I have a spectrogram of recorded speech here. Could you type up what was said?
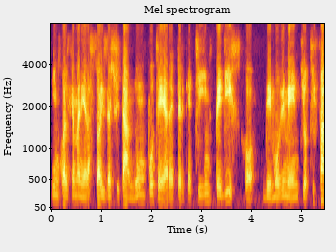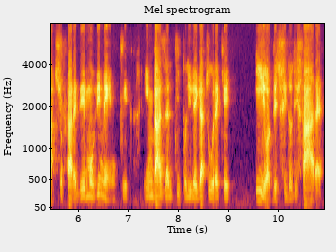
in qualche maniera sto esercitando un potere perché ti impedisco dei movimenti o ti faccio fare dei movimenti in base al tipo di legature che io decido di fare,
